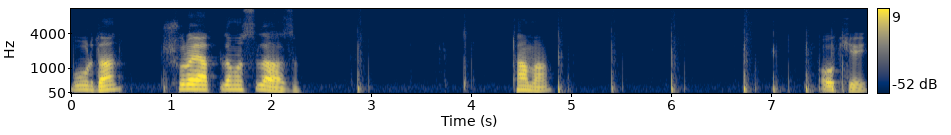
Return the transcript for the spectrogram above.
Buradan şuraya atlaması lazım. Tamam. Okey.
